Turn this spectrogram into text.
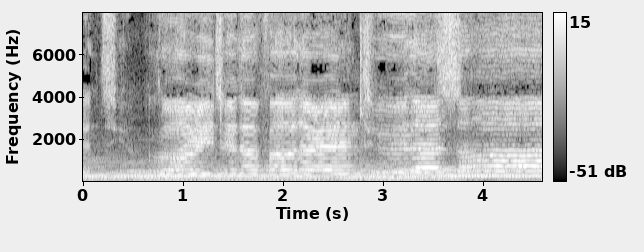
Glory to the Father and to the Son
